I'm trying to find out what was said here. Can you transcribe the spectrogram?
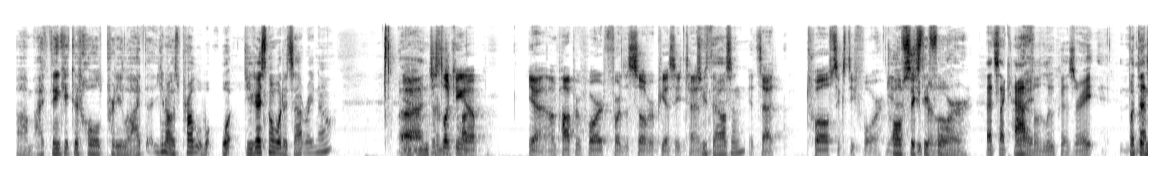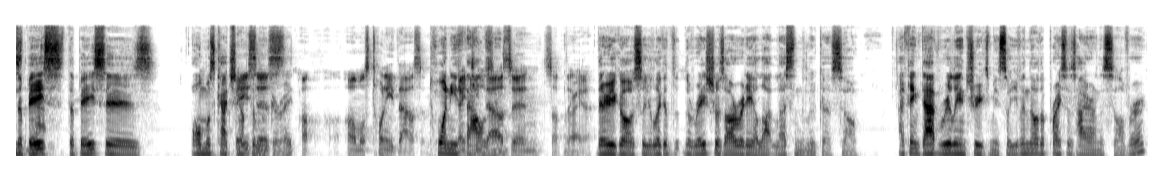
Um, I think it could hold pretty low. I, you know, it's probably what, what, Do you guys know what it's at right now? Yeah, uh, I'm just looking up. Yeah, on Pop Report for the silver PSA 10. 2000. It's at 1264. Yeah, 1264. That's like half right. of Luka's, right? But Less then the base, half. the base is almost catching base up to Luka, right? Almost 20,000. 20,000. 19,000, something, right. yeah. There you go. So you look at the, the ratio is already a lot less than the Luka. So I think that really intrigues me. So even though the price is higher on the silver,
